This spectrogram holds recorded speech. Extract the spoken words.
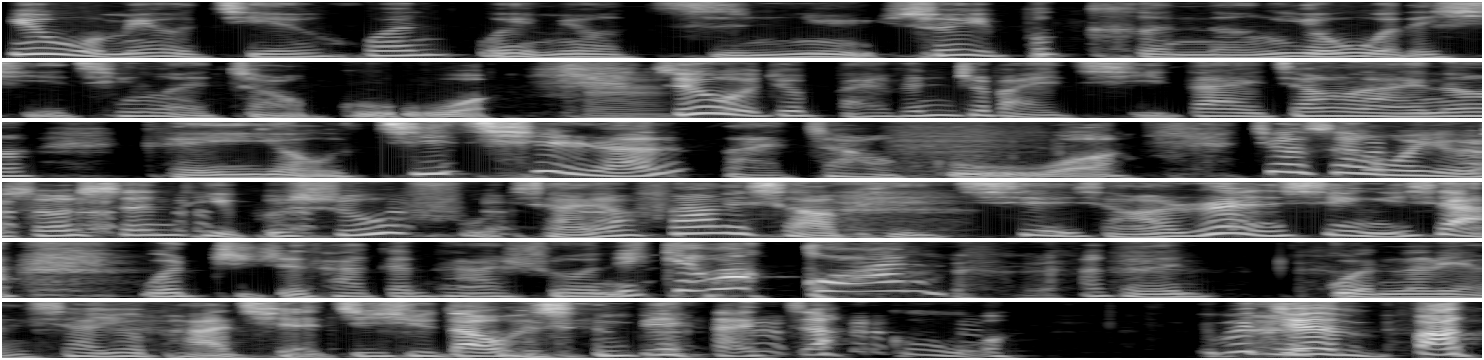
因为我没有结婚，我也没有子女，所以不可能有我的血亲来照顾我，嗯、所以我就百分之百期待将来呢，可以有机器人来照顾我，就算我有时候身体不舒服，想要发个小脾气，想要任性一下，我指着他跟他说：“你给我滚！”他可能。滚了两下，又爬起来，继续到我身边来照顾我，你不觉得很棒？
